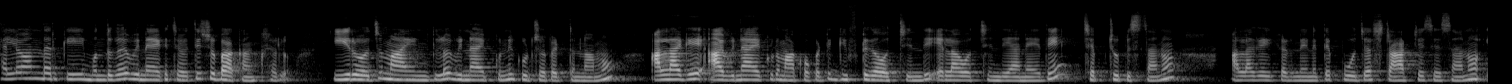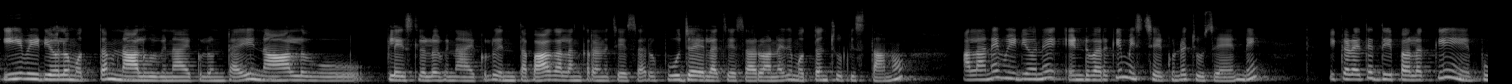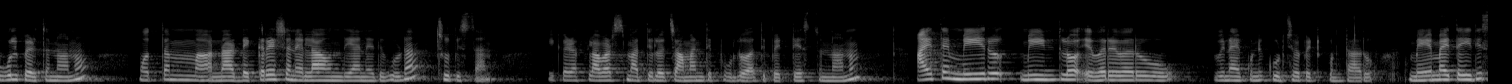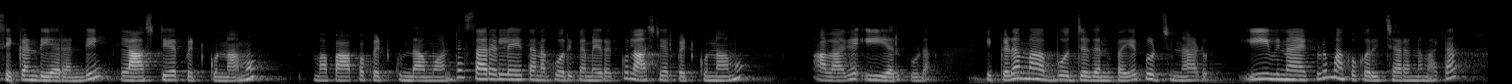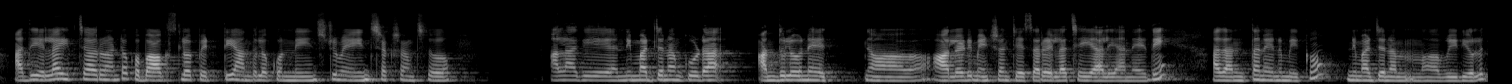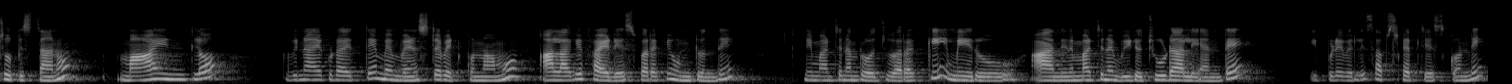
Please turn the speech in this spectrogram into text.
Hello అందరికీ ముందుగా వినాయక చవితి శుభాకాంక్షలు. ఈరోజు మా ఇంట్లో వినాయకుడిని కూర్చోబెడుతున్నాము అలాగే ఆ వినాయకుడు మాకు ఒకటి గిఫ్ట్గా వచ్చింది. ఎలా వచ్చింది అనేది చెప్ చూపిస్తాను. అలాగే ఇక్కడ నేనైతే పూజ స్టార్ట్ చేసేసాను. ఈ వీడియోలో మొత్తం నాలుగు వినాయకులు ఉంటాయి నాలుగు ప్లేస్లలో వినాయకులు ఎంత బాగా అలంకరణ చేశారు పూజ ఎలా చేశారు అనేది మొత్తం చూపిస్తాను. అలానే వీడియోని ఎండ్ వరకు మిస్ చేయకుండా చూసేయండి. ఇక్కడైతే దీపాలకి పువ్వులు పెడుతున్నాను. మొత్తం నా డెకరేషన్ ఎలా ఉంది అనేది కూడా చూపిస్తాను. ఇక్కడ ఫ్లవర్స్ మధ్యలో చామంతి పూలు అది పెట్టేస్తున్నాను. అయితే మీరు మీ ఇంట్లో ఎవరెవరు వినాయకుడిని కూర్చోపెట్టుకుంటారు? మేమైతే ఇది సెకండ్ ఇయర్ అండి. లాస్ట్ ఇయర్ పెట్టుకున్నాము. మా పాప పెట్టుకుందాము అంటే సరేలే తన కోరిక మేరకు లాస్ట్ ఇయర్ పెట్టుకున్నాము. అలాగే ఈ ఇయర్ కూడా. ఇక్కడ మా బొజ్జ గణపయ్య కూర్చున్నాడు. ఈ వినాయకుడు మాకు ఒకరు ఇచ్చారన్నమాట అది ఎలా ఇచ్చారు అంటే ఒక బాక్స్లో పెట్టి అందులో కొన్ని ఇన్స్ట్రుమె ఇన్స్ట్రక్షన్స్ అలాగే నిమజ్జనం కూడా అందులోనే ఆల్రెడీ మెన్షన్ చేశారు ఎలా చేయాలి అనేది. అదంతా నేను మీకు నిమజ్జనం వీడియోలో చూపిస్తాను. మా ఇంట్లో వినాయకుడు అయితే మేము వెన్స్డే పెట్టుకున్నాము. అలాగే ఫైవ్ డేస్ వరకు ఉంటుంది. నిమజ్జనం రోజు వరకు మీరు ఆ నిమజ్జనం వీడియో చూడాలి అంటే ఇప్పుడే వెళ్ళి సబ్స్క్రైబ్ చేసుకోండి.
